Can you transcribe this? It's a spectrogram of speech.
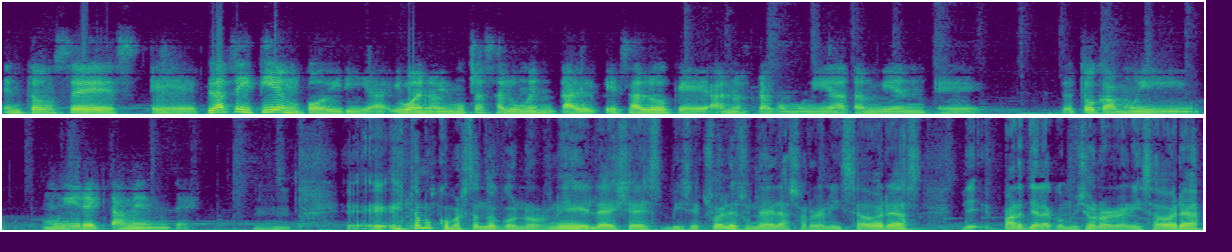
Entonces, eh, plata y tiempo, diría. Y bueno, y mucha salud mental, que es algo que a nuestra comunidad también eh, lo toca muy, muy directamente. Ujú. Eh, Estamos conversando con Ornella, ella es bisexual, es una de las organizadoras, de, parte de la comisión organizadora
